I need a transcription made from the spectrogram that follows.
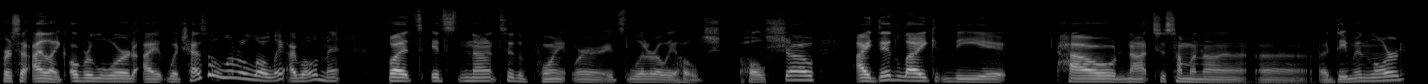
person. I like Overlord, I which has a little lowly, I will admit, but it's not to the point where it's literally whole sh- whole show. I did like the how not to summon a a, a demon lord.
